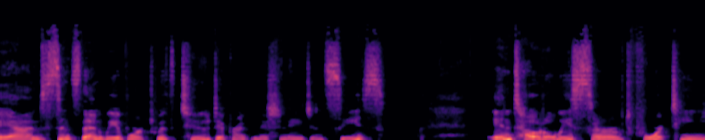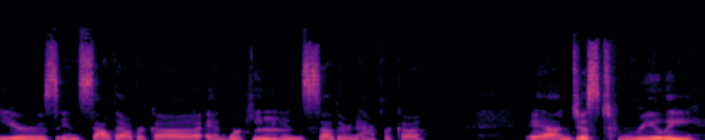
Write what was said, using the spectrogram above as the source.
and since then, we have worked with two different mission agencies. In total, we served 14 years in South Africa and working mm. in Southern Africa. And just really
